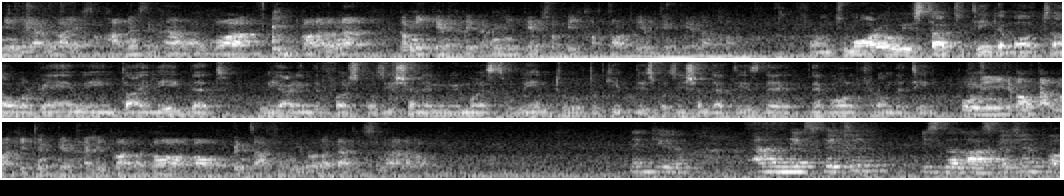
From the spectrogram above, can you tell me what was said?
มีระยะเวลาอีกสักพักหนึง15วัน เพราะว่าก่อนหน้านั้นน่ะก็มีเกมผลิตแล้วก็มีเกมช้อปปี้ครับก่อนที่จะไปถึงเกมนะครับ From tomorrow, we start to think about our game in Thai League that we are in the first position and we must win to, to keep this position. That is the, the goal from the team. พรุ่งนี้ก็ต้องกลับมาคิดถึงเกมไทยลีกก่อนแล้วก็เราเป็นจ่าฝูงอยู่แล้วการที่ชนะนะครับ Thank you. And next question is the last question for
